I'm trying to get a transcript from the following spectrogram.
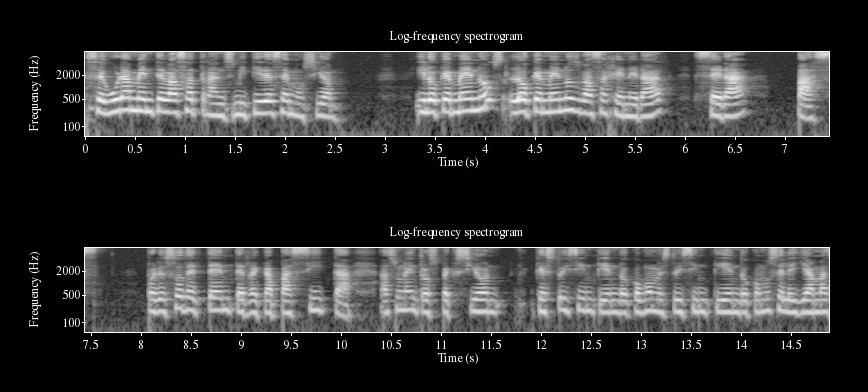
seguramente vas a transmitir esa emoción. Y lo que menos, lo que menos vas a generar será paz. Por eso detente, recapacita, haz una introspección. ¿Qué estoy sintiendo? ¿Cómo me estoy sintiendo? ¿Cómo se le llama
